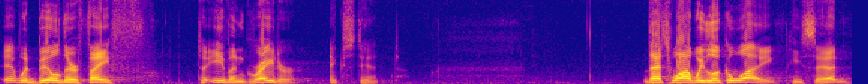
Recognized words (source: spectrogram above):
it would build their faith to even greater extent. That's why we look away, he said.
